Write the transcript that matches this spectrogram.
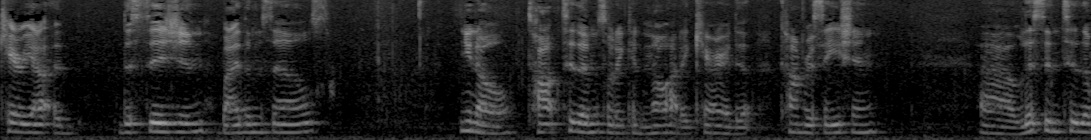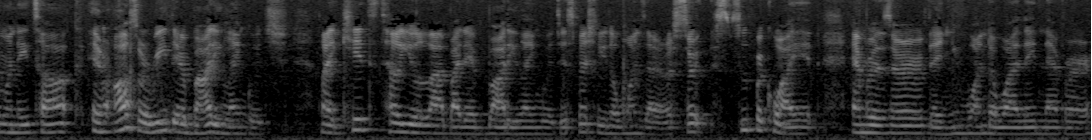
carry out a decision by themselves. You know, talk to them so they can know how to carry the conversation. Uh, listen to them when they talk, and also read their body language. Like kids tell you a lot by their body language, especially the ones that are super quiet and reserved, and you wonder why they never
